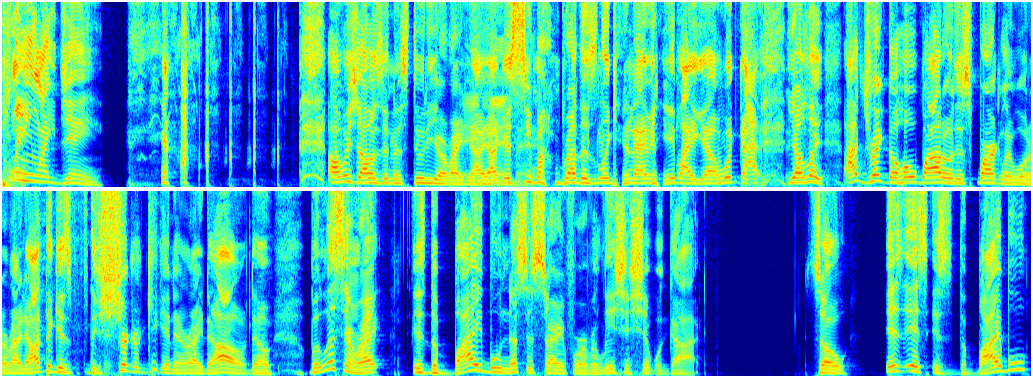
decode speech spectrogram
Plain like Jane. I wish I was in the studio right now. Y'all can see my brothers looking at me. He like, yo, what guy? yo, look, I drank the whole bottle of this sparkling water right now. I think it's the sugar kicking in right now. I don't know. But listen, right? Is the Bible necessary for a relationship with God? So is is is the Bible,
